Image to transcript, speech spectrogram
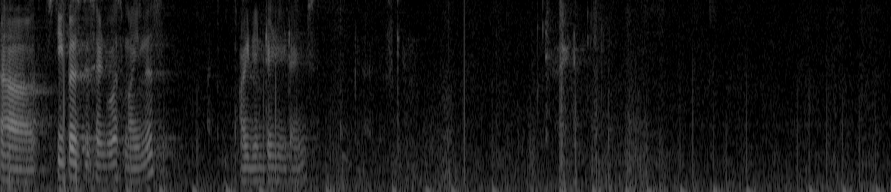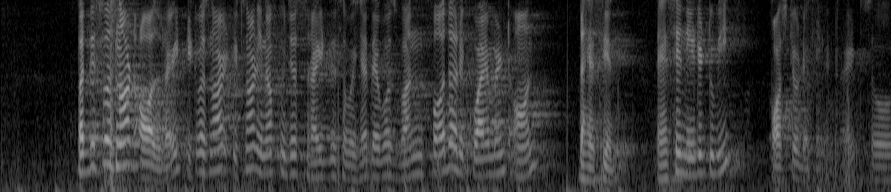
uh, steepest descent was minus identity times But this was not all, right? It was not, it's not enough to just write this over here. There was one further requirement on the Hessian. The Hessian needed to be positive definite, right? So,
